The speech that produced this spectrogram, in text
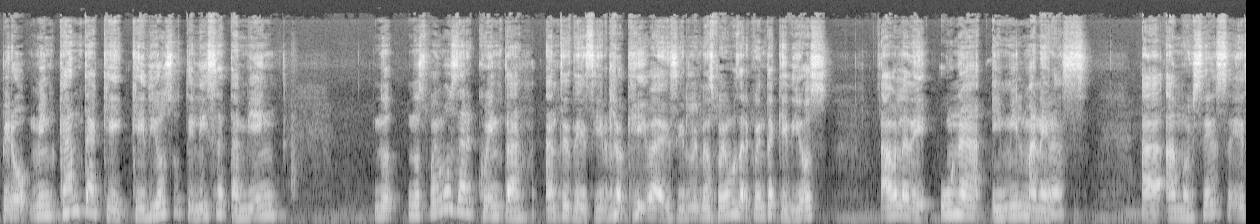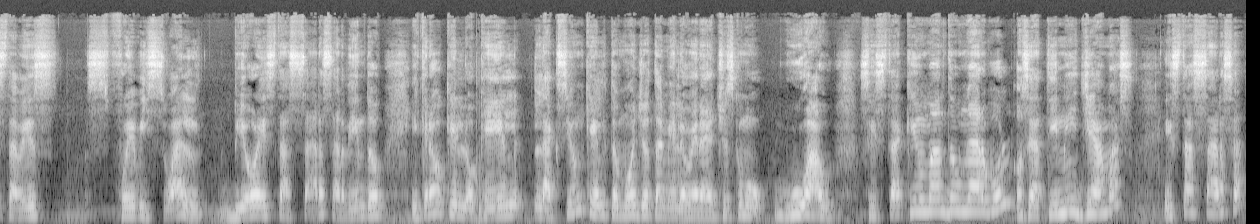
Pero me encanta que, Dios utiliza también... No, nos podemos dar cuenta, antes de decir lo que iba a decirle, nos podemos dar cuenta que Dios habla de una y mil maneras. A, Moisés esta vez fue visual, vio esta zarza ardiendo y creo que lo que él, la acción que él tomó yo también lo hubiera hecho. Es como, wow, se está quemando un árbol, o sea, tiene llamas esta zarza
